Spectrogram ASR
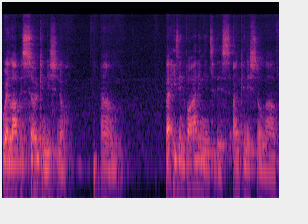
where love is so conditional, um, but He's inviting into this unconditional love.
